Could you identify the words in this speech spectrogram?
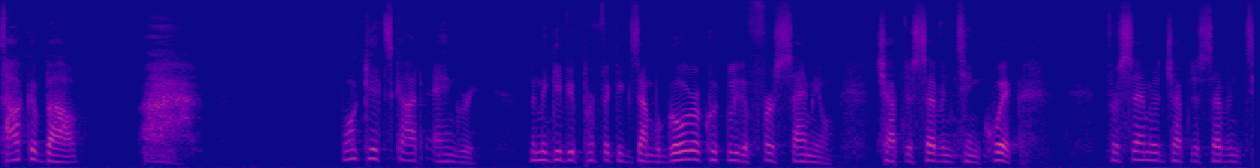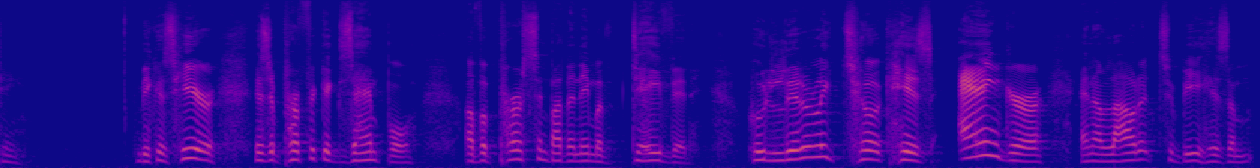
Talk about ah, what gets God angry. Let me give you a perfect example. Go real quickly to 1 Samuel chapter 17, quick. 1 Samuel chapter 17. Because here is a perfect example of a person by the name of David who literally took his anger and allowed it to be his, um,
